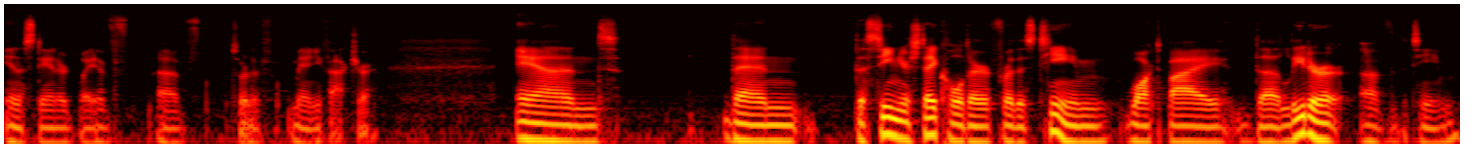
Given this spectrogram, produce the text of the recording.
in a standard way of, of sort of manufacture. And then the senior stakeholder for this team walked by the leader of the team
